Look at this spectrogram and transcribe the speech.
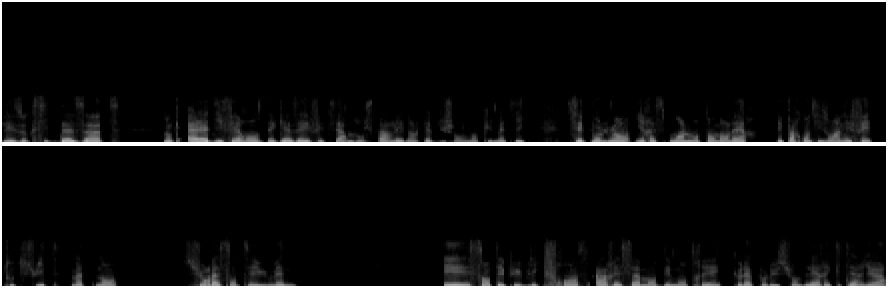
les oxydes d'azote. Donc, à la différence des gaz à effet de serre dont je parlais dans le cadre du changement climatique, ces polluants, ils restent moins longtemps dans l'air, mais par contre, ils ont un effet tout de suite, maintenant, sur la santé humaine. Et Santé publique France a récemment démontré que la pollution de l'air extérieur,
